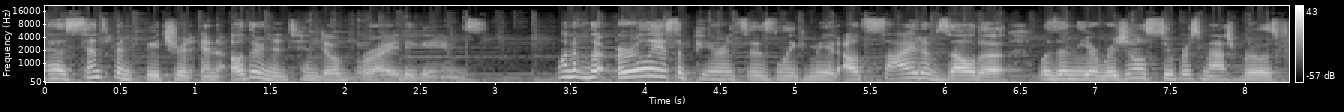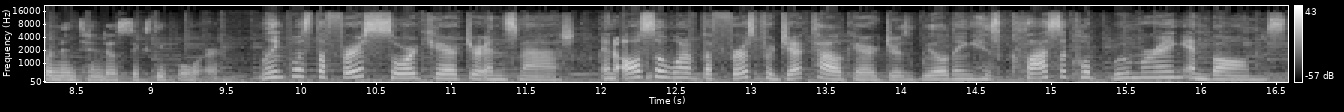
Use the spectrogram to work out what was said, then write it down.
and has since been featured in other Nintendo variety games. One of the earliest appearances Link made outside of Zelda was in the original Super Smash Bros. for Nintendo 64. Link was the first sword character in Smash, and also one of the first projectile characters wielding his classical boomerang and bombs.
